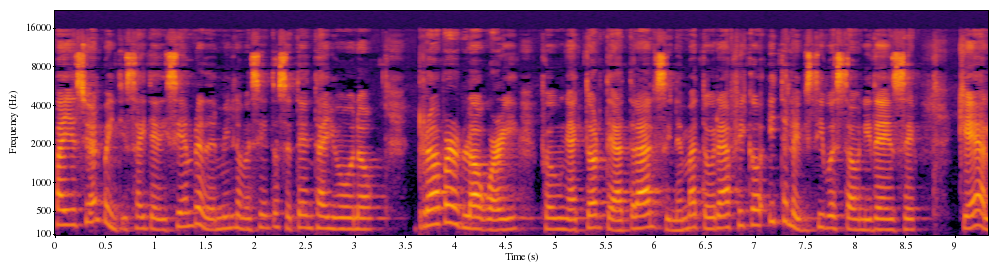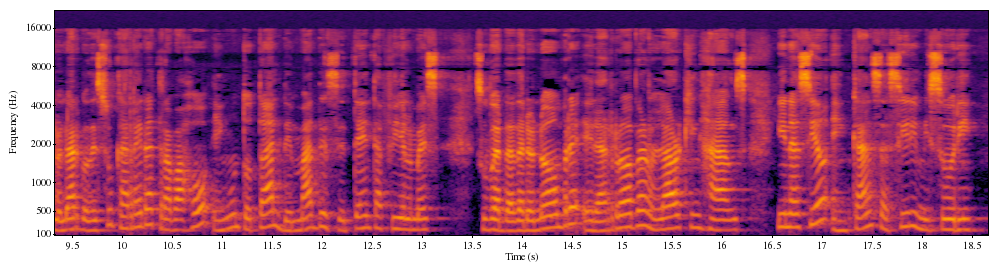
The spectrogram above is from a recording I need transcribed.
Falleció el 26 de diciembre de 1971. Robert Lowery fue un actor teatral, cinematográfico y televisivo estadounidense que a lo largo de su carrera trabajó en un total de más de 70 filmes. Su verdadero nombre era Robert Larkin Hans y nació en Kansas City, Missouri.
